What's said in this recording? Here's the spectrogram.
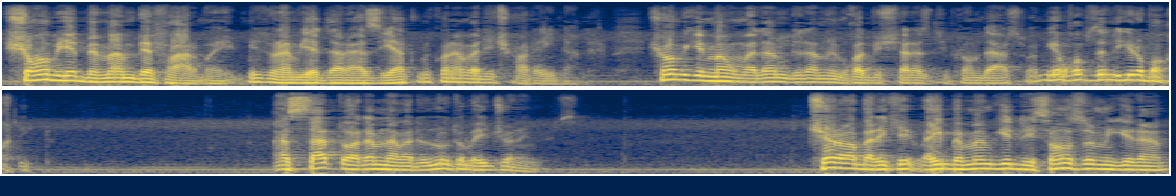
شما بیاد به من بفرمایید. می‌دونم یه در اذیت می‌کنم ولی چاره ای ندارم. شما بگید من اومدم دیدم نمی‌خواد بیشتر از دیپلم درس بخونم میگم خب زندگی رو باختید. از 100 تا آدم 99 تو به هیچ جا نمی‌رسه. چرا؟ برای که به من میگید لیسانس رو می‌گیرم.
